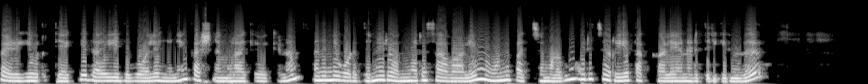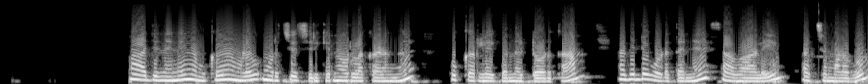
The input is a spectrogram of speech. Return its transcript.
കഴുകി വൃത്തിയാക്കി ഇതായി ഇതുപോലെ ഇങ്ങനെ കഷ്ണങ്ങളാക്കി വെക്കണം. അതിന്റെ കൂടെ തന്നെ ഒരു ഒന്നര സവാളയും മൂന്ന് പച്ചമുളകും ഒരു ചെറിയ തക്കാളിയാണ് എടുത്തിരിക്കുന്നത്. ആദ്യം തന്നെ നമുക്ക് നമ്മൾ മുറിച്ചു വെച്ചിരിക്കുന്ന ഉരുളക്കിഴങ്ങ് കുക്കറിലേക്ക് ഒന്ന് ഇട്ട് കൊടുക്കാം. അതിന്റെ കൂടെ തന്നെ സവാളയും പച്ചമുളകും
